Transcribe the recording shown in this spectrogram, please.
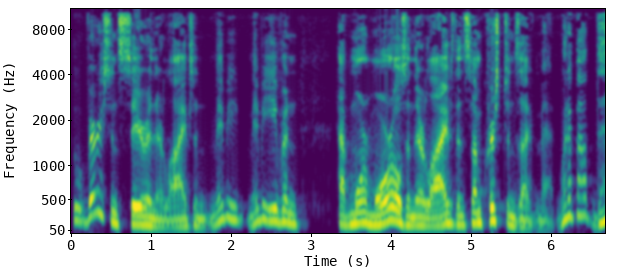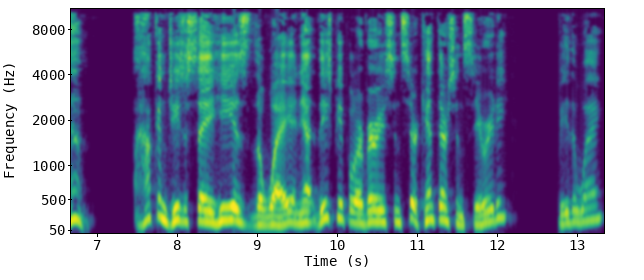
who are very sincere in their lives and maybe, maybe even have more morals in their lives than some Christians I've met. What about them? How can Jesus say he is the way and yet these people are very sincere? Can't their sincerity be the way?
